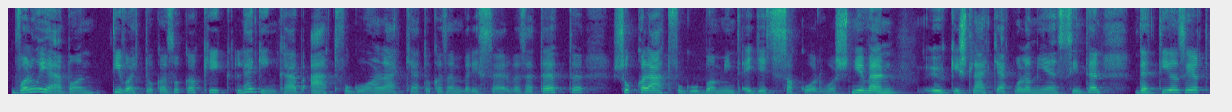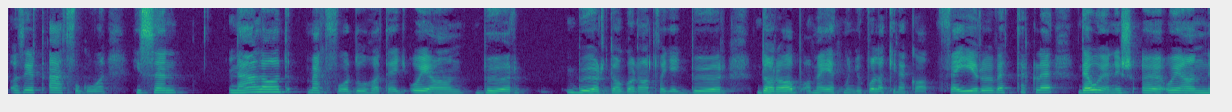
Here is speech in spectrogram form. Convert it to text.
valójában ti vagytok azok, akik leginkább átfogóan látjátok az emberi szervezetet, sokkal átfogóbban, mint egy-egy szakorvos. Nyilván ők is látják valamilyen szinten, de ti azért, azért átfogóan, hiszen nálad megfordulhat egy olyan bőr bőrdaganat, vagy egy bőr darab, amelyet mondjuk valakinek a fejéről vettek le, de olyan is, ö, olyan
